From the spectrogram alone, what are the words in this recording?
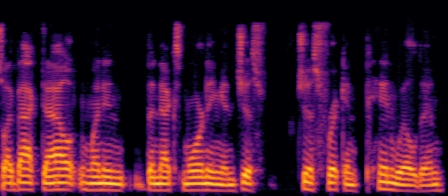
So I backed out and went in the next morning and just just freaking pinwheeled him.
